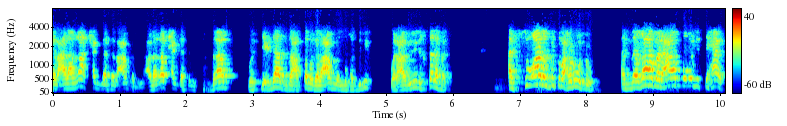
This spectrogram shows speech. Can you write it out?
العلاقات حقت العمل العلاقات حقت الاستخدام واستعداد بتاع الطبقه العامه للمخدمين والعاملين اختلفت. السؤال اللي بيطرح روحه النغابه العامه والاتحاد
